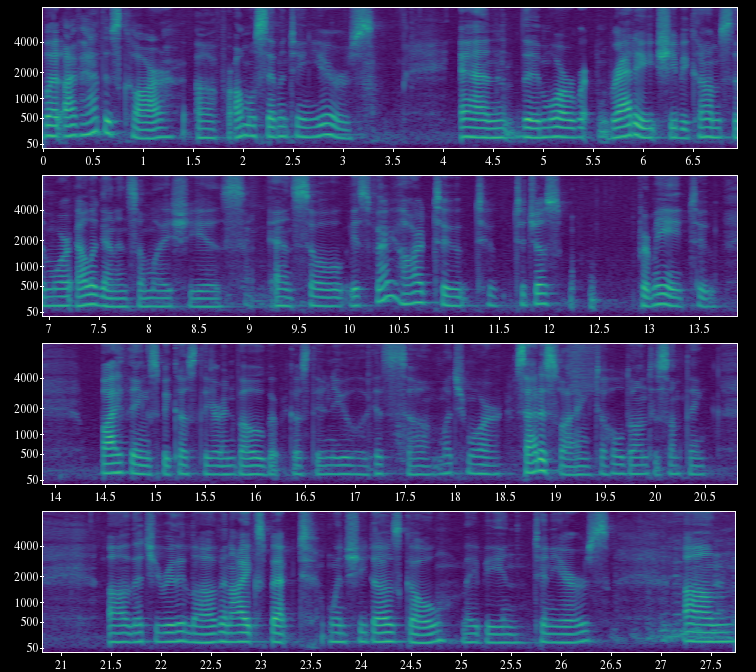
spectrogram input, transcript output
But I've had this car uh, for almost 17 years. And the more ratty she becomes, the more elegant in some ways she is. And so it's very hard to, to, to just, for me, to buy things because they are in vogue or because they're new. It's uh, much more satisfying to hold on to something uh, that you really love. And I expect when she does go, maybe in 10 years, um,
